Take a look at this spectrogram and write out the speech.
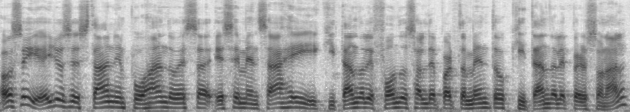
Oh sí, ellos están empujando ese mensaje y quitándole fondos al departamento, quitándole personal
